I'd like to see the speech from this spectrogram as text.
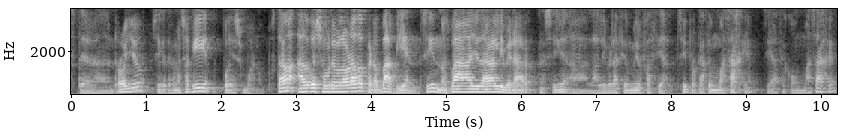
este rollo, sí que tenemos aquí, pues bueno, está algo sobrevalorado, pero va bien, ¿sí? Nos va a ayudar a liberar, ¿sí? A la liberación miofacial, ¿sí? Porque hace un masaje, ¿sí? Hace como un masaje,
